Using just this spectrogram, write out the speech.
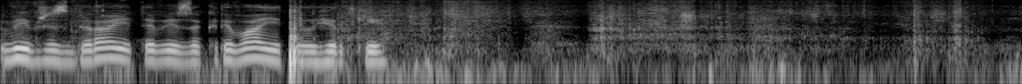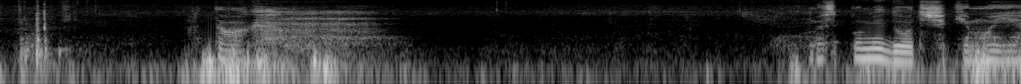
ви вже збираєте, ви закриваєте огірки. Так. Ось помідорчики мої.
